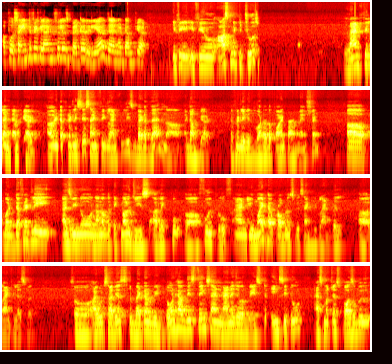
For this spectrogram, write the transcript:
A scientific landfill is better Ilya, than a dump yard. If you if you ask me to choose landfill and dump yard i will definitely say scientific landfill is better than a dump yard. Definitely with what are the points i mentioned. But definitely as we know none of the technologies are like foolproof and you might have problems with scientific landfill uh, landfill as well. So I would suggest better we don't have these things and manage our waste in situ as much as possible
